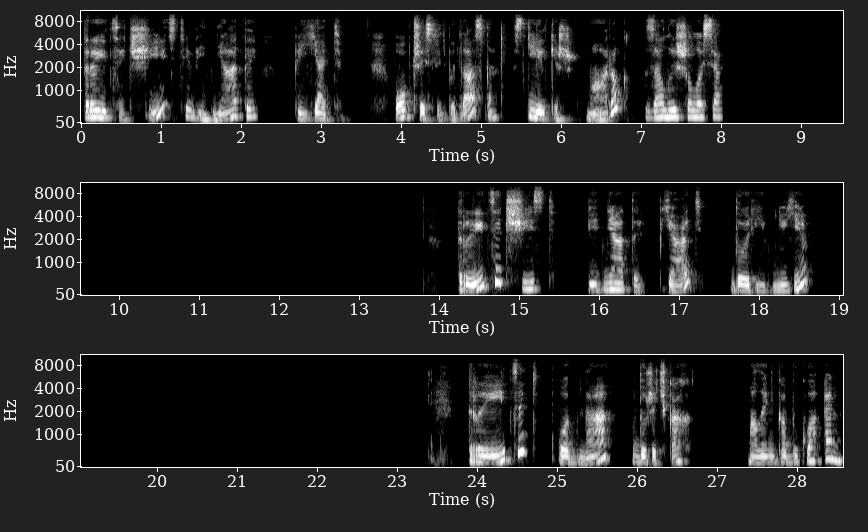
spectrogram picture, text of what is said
36 відняти 5. Обчисліть, будь ласка, скільки ж марок залишилося. Тридцять шість відняти п'ять дорівнює тридцять одна в дужечках маленька буква М.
